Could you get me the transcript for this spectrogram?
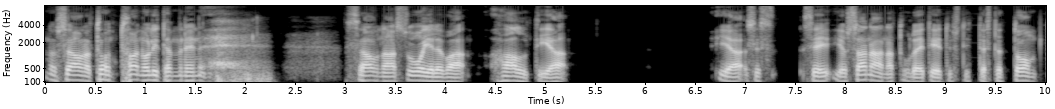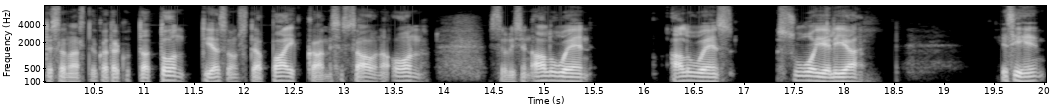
No saunatonttuhan oli tämmöinen saunaa suojeleva haltija ja se, se jo sanana tulee tietysti tästä tomte-sanasta, joka tarkoittaa tonttia, se on sitä paikkaa, missä sauna on. Se oli sen alueen, alueen suojelija ja siihen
